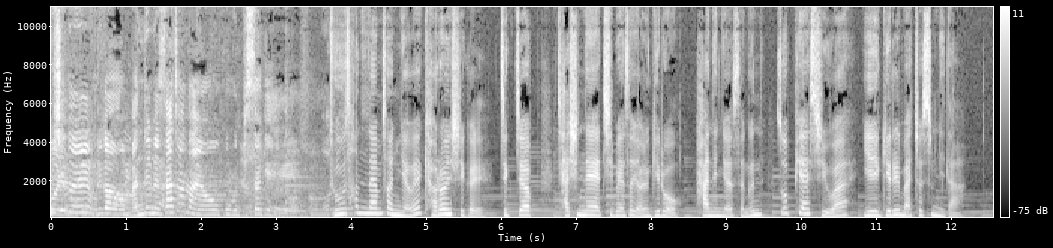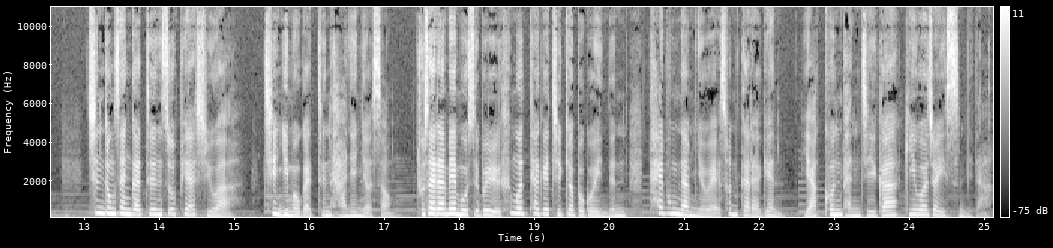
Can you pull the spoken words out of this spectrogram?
음식을 우리가 만들면 싸잖아요. 그거 왜 비싸게 해. 두 선남 선녀의 결혼식을 직접 자신의 집에서 열기로 하는 여성은 소피아 씨와 얘기를 마쳤습니다. 친동생 같은 소피아 씨와 친이모 같은 한인 여성. 두 사람의 모습을 흐뭇하게 지켜보고 있는 탈북 남녀의 손가락엔 약혼 반지가 끼워져 있습니다.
